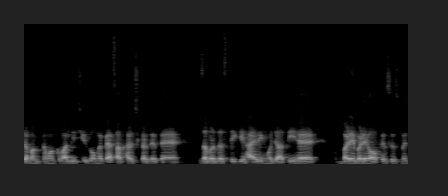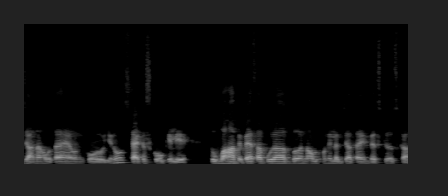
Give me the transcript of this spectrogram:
चमक धमक वाली चीज़ों में पैसा खर्च कर देते हैं, ज़बरदस्ती की हायरिंग हो जाती है बड़े बड़े ऑफ़िस में जाना होता है उनको यू नो स्टेटस को के लिए। तो वहाँ पे पैसा पूरा बर्न आउट होने लग जाता है इन्वेस्टर्स का।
